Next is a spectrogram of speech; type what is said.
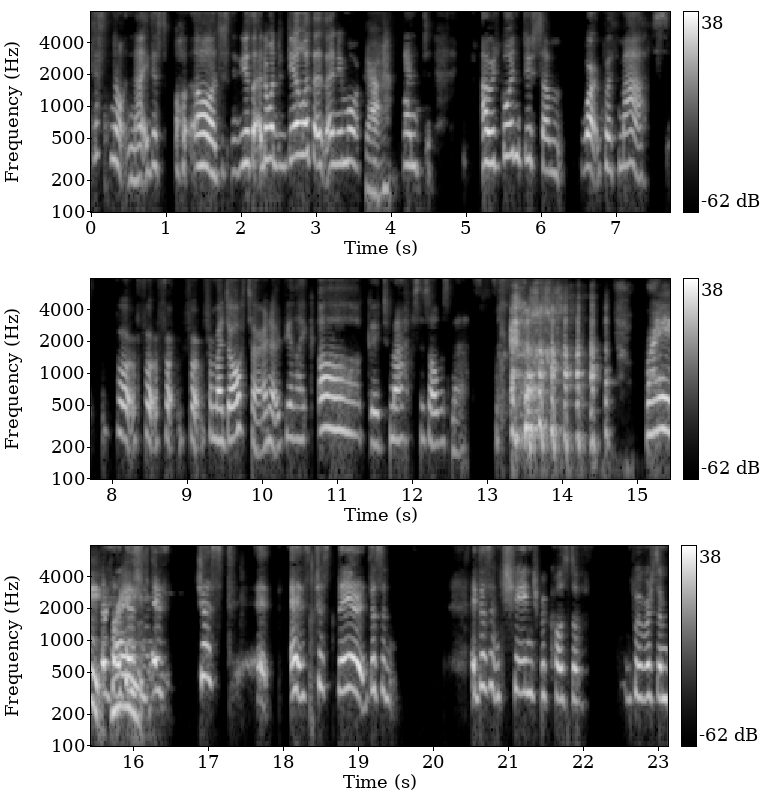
just not nice. Just oh, oh just I don't want to deal with this anymore. Yeah. And I would go and do some work with maths for for for for, for my daughter, and it would be like, oh, good, maths is always maths. right, it's right. Like it's, it's, just it, it's just there. It doesn't it doesn't change because of whoever some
